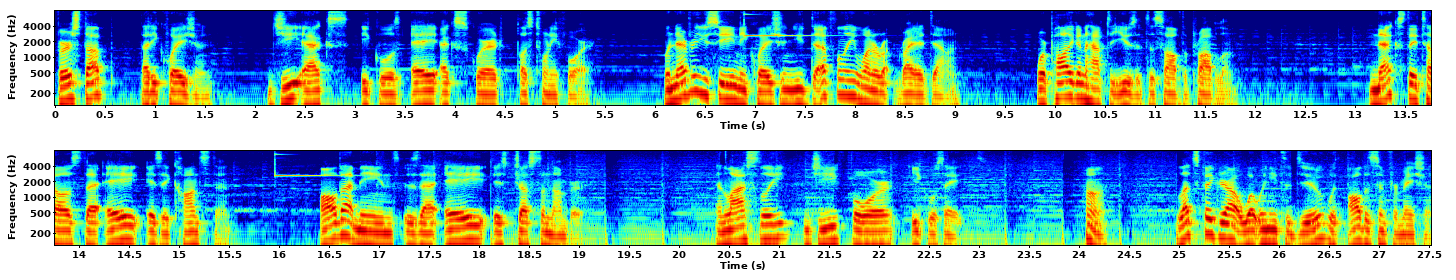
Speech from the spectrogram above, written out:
First up, that equation, gx equals ax squared plus 24. Whenever you see an equation, you definitely want to write it down. We're probably going to have to use it to solve the problem. Next, they tell us that a is a constant. All that means is that a is just a number. And lastly, g4 equals 8. Huh. Let's figure out what we need to do with all this information.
